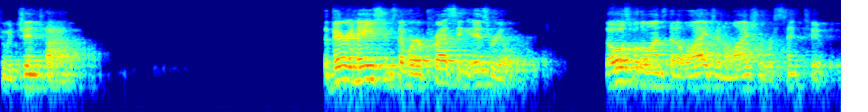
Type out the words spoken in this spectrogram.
to a Gentile. The very nations that were oppressing Israel, those were the ones that Elijah and Elisha were sent to.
